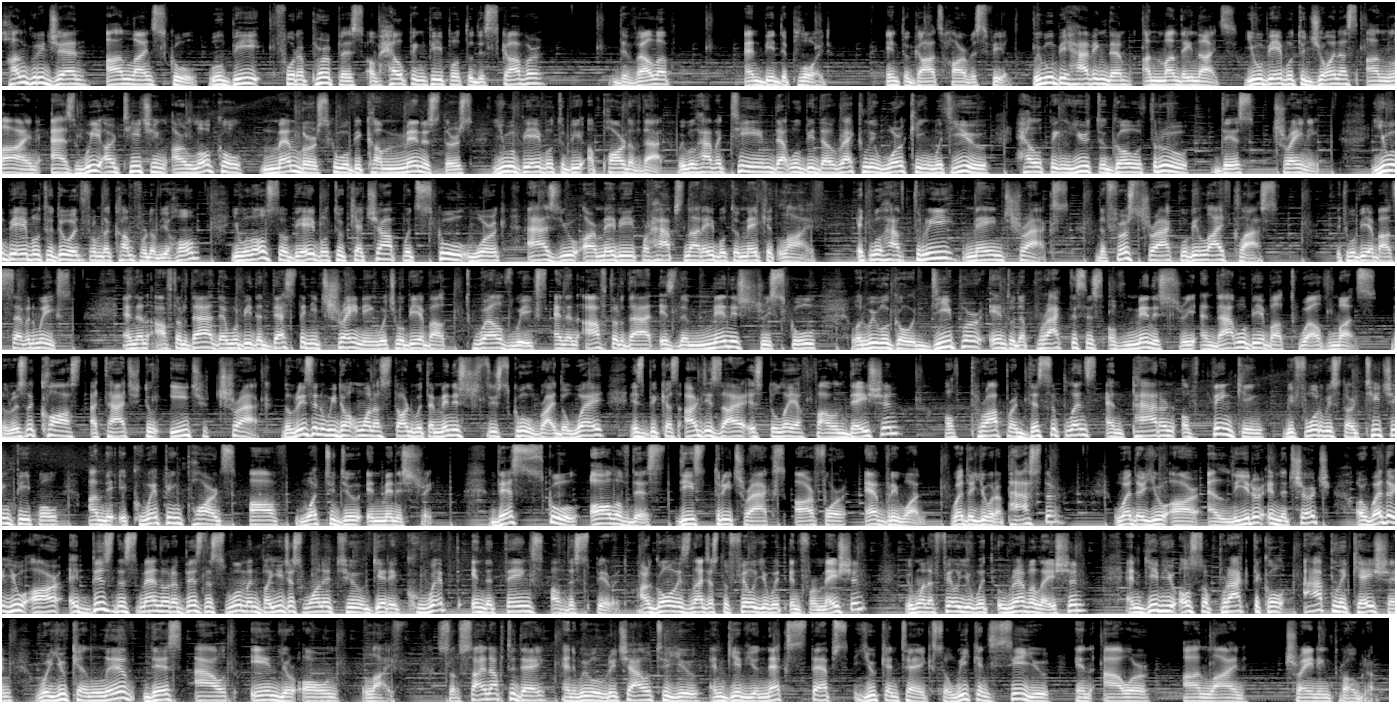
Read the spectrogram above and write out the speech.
Hungry Gen Online School will be for the purpose of helping people to discover, develop, and be deployed into God's harvest field. We will be having them on Monday nights. You will be able to join us online as we are teaching our local members who will become ministers. You will be able to be a part of that. We will have a team that will be directly working with you, helping you to go through this training. You will be able to do it from the comfort of your home. You will also be able to catch up with school work as you are maybe perhaps not able to make it live. It will have three main tracks. The first track will be live class. It will be about seven weeks. And then after that, there will be the destiny training, which will be about 12 weeks. And then after that is the ministry school, where we will go deeper into the practices of ministry, and that will be about 12 months. There is a cost attached to each track. The reason we don't want to start with the ministry school right away is because our desire is to lay a foundation of proper disciplines and pattern of thinking before we start teaching people on the equipping parts of what to do in ministry. This school, all of this, these three tracks are for everyone. Whether you are a pastor, whether you are a leader in the church, or whether you are a businessman or a businesswoman, but you just wanted to get equipped in the things of the Spirit. Our goal is not just to fill you with information, we want to fill you with revelation and give you also practical application where you can live this out in your own life. So sign up today and we will reach out to you and give you next steps you can take so we can see you in our online training program.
